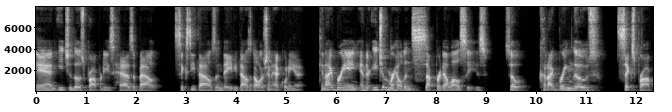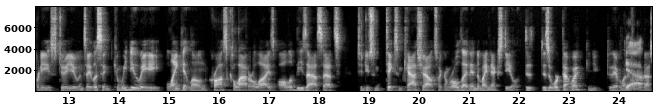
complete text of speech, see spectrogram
and each of those properties has about 60000 to $80000 in equity in it. Can i bring and each of them are held in separate llcs so could i bring those six properties to you and say, listen, can we do a blanket loan, cross collateralize all of these assets to do some take some cash out so I can roll that into my next deal? Does, does it work that way? Can you do they have a lenders yeah. do that?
